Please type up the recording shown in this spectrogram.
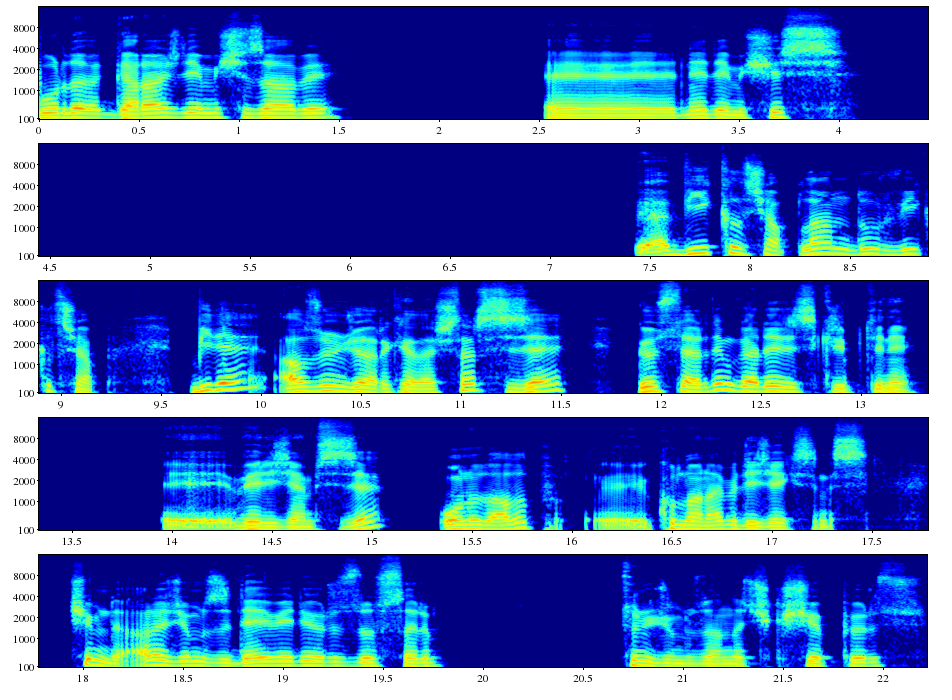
Burada garaj demişiz abi. Ee, ne demişiz? Ya Vehicle Shop lan dur Vehicle Shop. Bir de az önce arkadaşlar size gösterdiğim galeri skriptini e, vereceğim size. Onu da alıp e, kullanabileceksiniz. Şimdi aracımızı devrediyoruz dostlarım. Sunucumuzdan da çıkış yapıyoruz.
